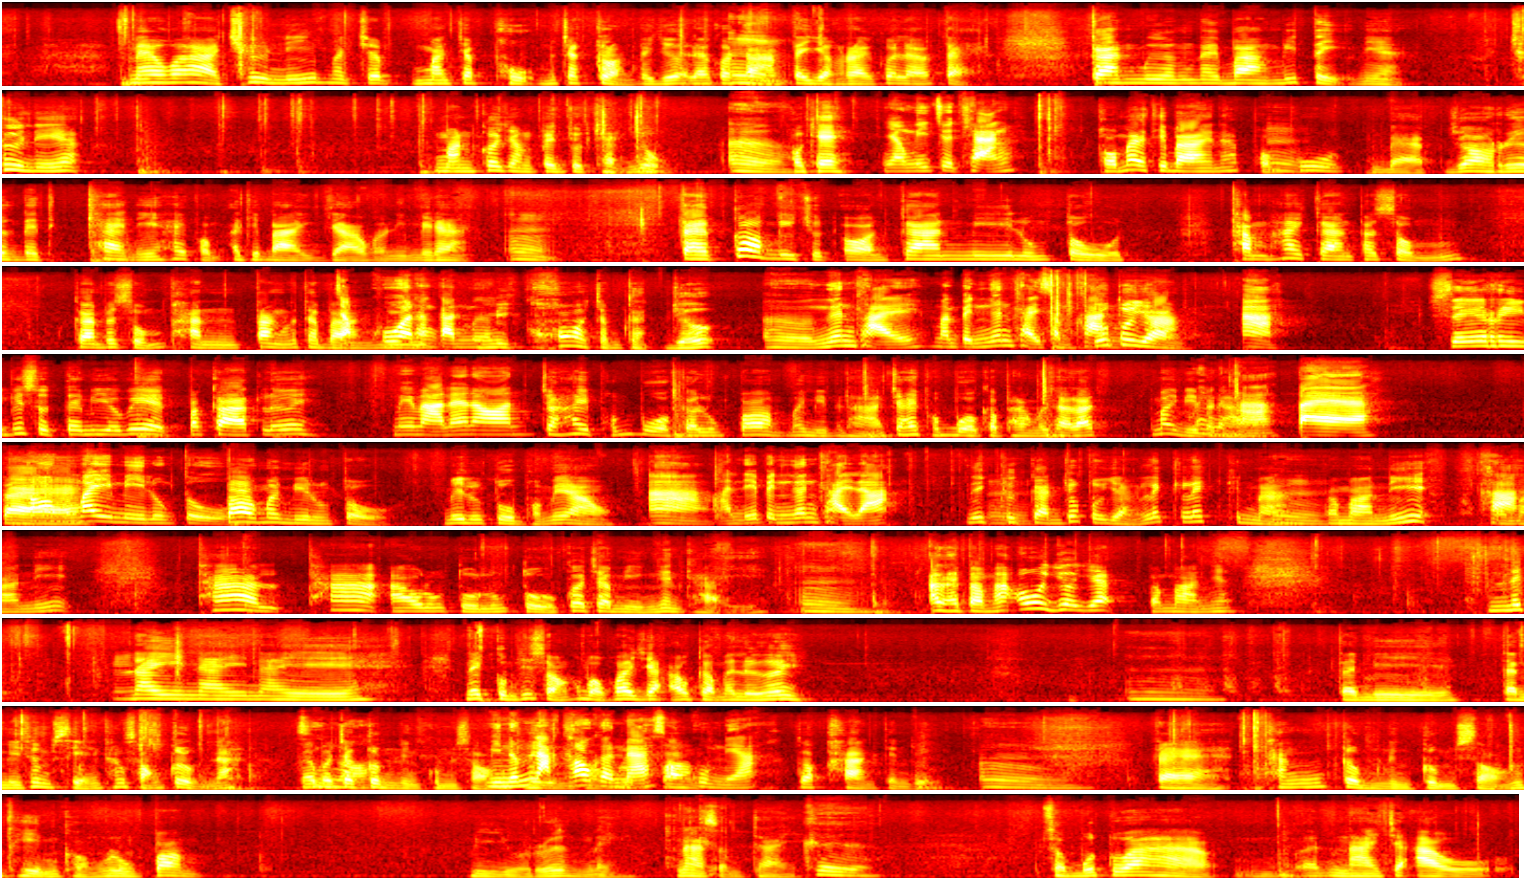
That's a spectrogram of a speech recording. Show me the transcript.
แม้ว่าชื่อนี้มันจะมันจะผุมันจะกร่อนไปเยอะแล้วก็ตาม แต่อย่างไรก็แล้วแต่ การเมืองในบางมิติเนี่ย ชื่อนี้มันก็ยังเป็นจุดแข็งอยู่เออโอเค ยังมีจุดแข็ง ผมไม่อธิบายนะ ผมอืมพูดแบบย่อเรื่องได้แค่นี้ให้ผมอธิบายยาวกว่านี้ไม่ได้อืมแต่ก็มีจุดอ่อนการมีลุงตู่ ทำให้การผสมการผสมพันธุ์ตั้งรัฐบาลจับขั้วทางการเมือง มีข้อจำกัดเยอะเออเงื่อนไขมันเป็นเงื่อนไขสำคัญยกตัวอย่างอะเสรีพิสุทธิ์เตมียเวทประกาศเลย ไม่มาแน่นอนจะให้ผมบวกกับลุงป้อมไม่มีปัญหาจะให้ผมบวกกับพลังประชารัฐไม่มีปัญหา แต่แต่ต้องไม่มีลุงตู่ต้องไม่มีลุงตู่ไม่ลุงตู่ผมไม่เอา อ่า อันนี้เป็นเงื่อนไขละ นี่คือการยกตัวอย่างเล็ก ๆ ขึ้นมา อืมประมาณนี้ค่ะประมาณนี้ ถ้าถ้าเอาลุงตู่ลุงตู่ก็จะมีเงื่อนไข อืม อะไรประมาณโอ้เยอะแยะประมาณเนี้ยในในในในในกลุ่มที่สองก็บอกว่าอย่าเอากลับมาเลย อืม แต่มีแต่มีทุ่มเสียงทั้งสองกลุ่มนะไม่ว่าจริจะงเหรอกลุ่มหนึ่งกลุ่มสองมีน้ำหนักเท่ากันไหมทีสองขกลุ่มเนี้ย ก็คานกันอยู่ อืม แต่ทั้งกลุ่มหนึ่งกลุ่มสองทีมของลุงป้อม มีอยู่เรื่องหนึ่งน่าสนใจ คือ สมมุติว่านายจะเอาเอ่อ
